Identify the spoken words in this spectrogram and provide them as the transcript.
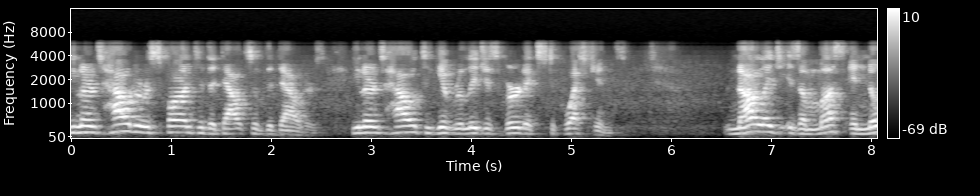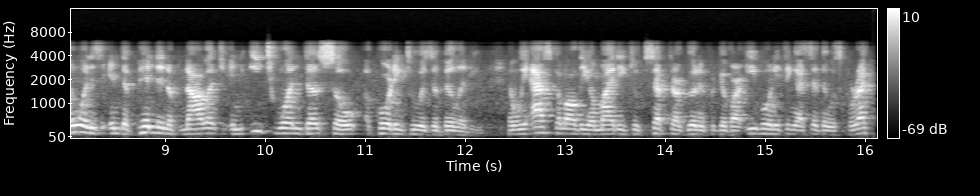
He learns how to respond to the doubts of the doubters. He learns how to give religious verdicts to questions. Knowledge is a must, and no one is independent of knowledge, and each one does so according to his ability. And we ask Allah the Almighty to accept our good and forgive our evil. Anything I said that was correct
